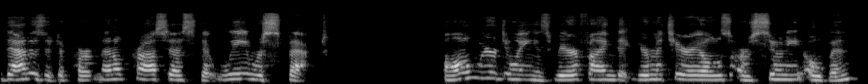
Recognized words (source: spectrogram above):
That is a departmental process that we respect. All we're doing is verifying that your materials are SUNY open.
